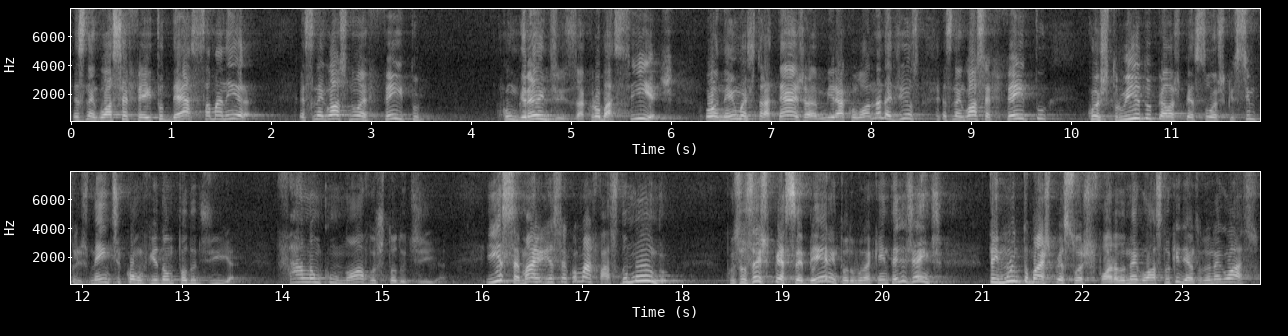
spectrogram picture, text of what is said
Esse negócio é feito dessa maneira. Esse negócio não é feito com grandes acrobacias, ou nenhuma estratégia miraculosa, nada disso. Esse negócio é feito, construído pelas pessoas que simplesmente convidam todo dia, falam com novos todo dia. Isso é, mais, isso é como mais fácil do mundo. Porque se vocês perceberem, todo mundo aqui é inteligente. Tem muito mais pessoas fora do negócio do que dentro do negócio.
